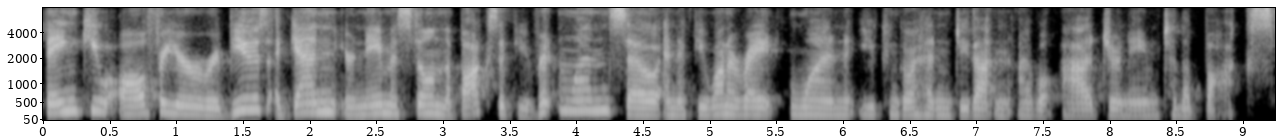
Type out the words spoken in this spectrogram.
Thank you all for your reviews. Again, your name is still in the box if you've written one. So, and if you want to write one, you can go ahead and do that, and I will add your name to the box.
